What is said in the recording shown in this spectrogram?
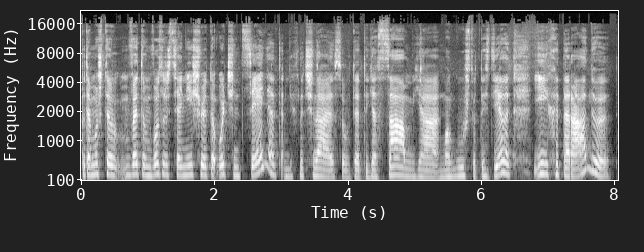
потому что в этом возрасте они еще это очень ценят. У них начинается вот это «я сам, я могу что-то сделать», и их это радует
